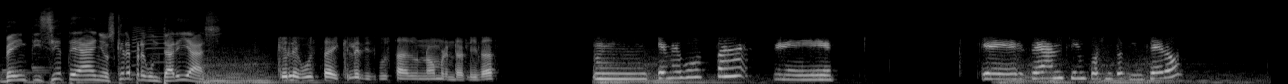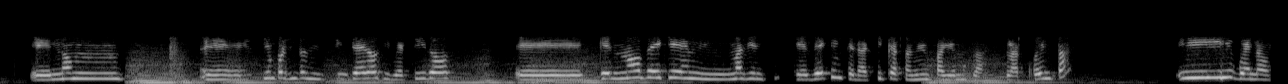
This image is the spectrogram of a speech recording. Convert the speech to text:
27 años, ¿qué le preguntarías? ¿Qué le gusta y qué le disgusta de un hombre en realidad? Mm, que me gusta eh, que sean 100% sinceros, eh, no mm, eh, 100% sinceros, divertidos, eh, que no dejen, más bien, que dejen que las chicas también paguemos la, la cuenta. Y bueno,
